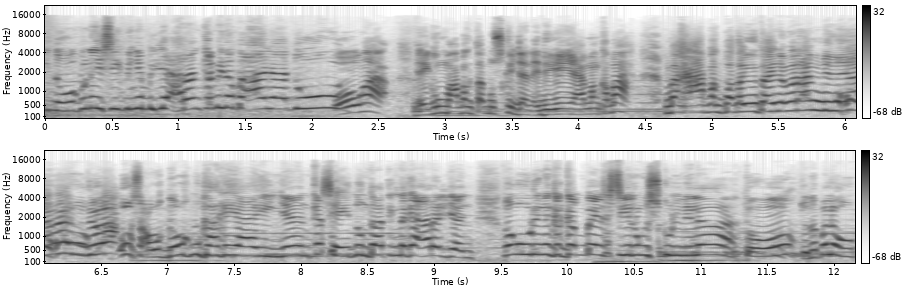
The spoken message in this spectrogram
Santino, wag mo na isipin yung bilyaran. Kami na bahala doon. Oo nga. Eh kung makapagtapos ka dyan, edi yayaman ka pa. Makakapagpatayo tayo ng maraming bilyaran, di ba? Oh, sa wag na wag mo gagayahin yan. Kasi nung dating nag-aaral yan, nang uri ng gagambay sa silong school nila. Ito? Ito na pala, oh.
